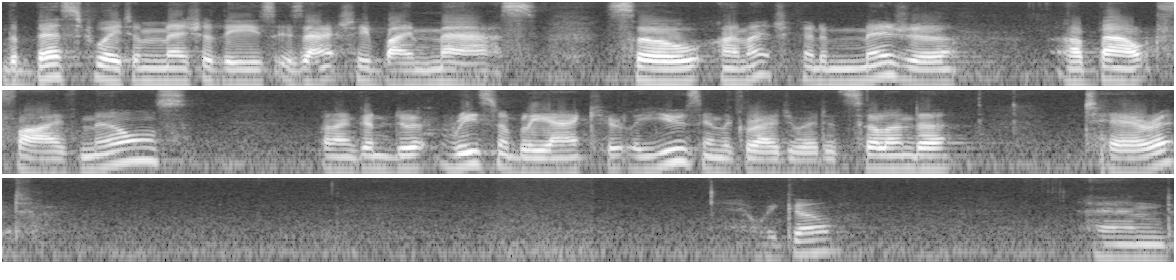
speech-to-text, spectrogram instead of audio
The best way to measure these is actually by mass. So I'm actually going to measure about 5 mils but I'm going to do it reasonably accurately using the graduated cylinder, tare it. Here we go. And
